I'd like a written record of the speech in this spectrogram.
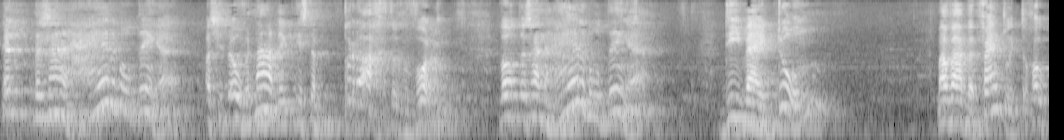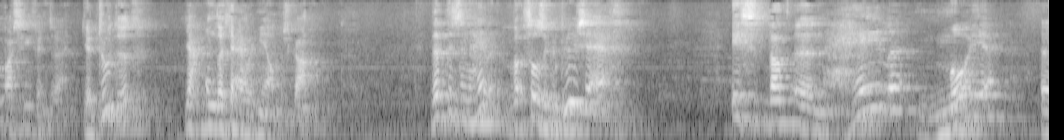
en er zijn een heleboel dingen, als je het over nadenkt, is het een prachtige vorm. Want er zijn een heleboel dingen die wij doen, maar waar we feitelijk toch ook passief in zijn. Je doet het, ja, omdat je eigenlijk niet anders kan. Dat is een hele, zoals ik het nu zeg, is dat een hele mooie uh,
